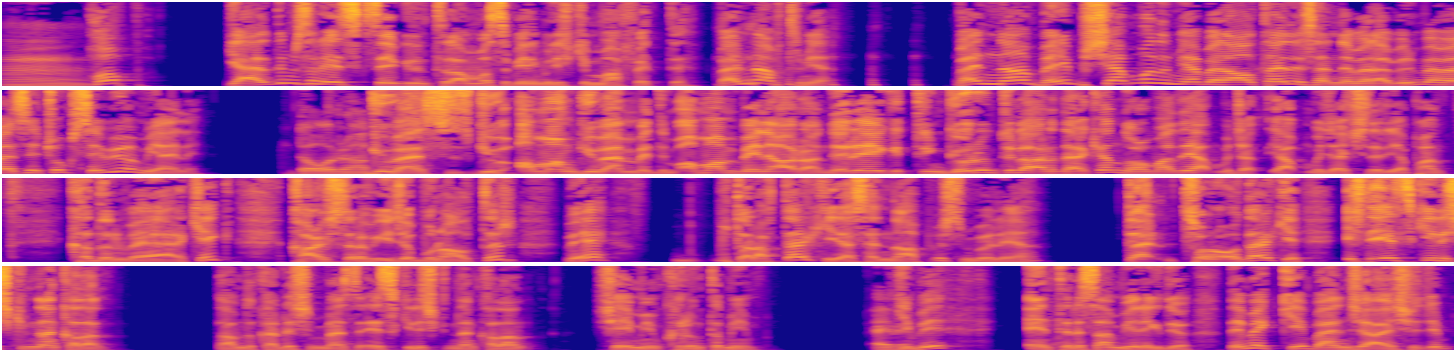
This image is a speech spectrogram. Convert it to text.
Hmm. Hop geldi mi sana eski sevgilinin travması benim ilişkimi mahvetti. Ben ne yaptım ya? ben ne yap- Ben bir şey yapmadım ya. Ben 6 aydır seninle beraberim ve ben seni çok seviyorum yani. Doğru haklısın. Güvensiz. Güv aman güvenmedim. Aman beni ara. Nereye gittin? Görüntülü ara derken normalde yapmayacak yapmayacak şeyleri yapan kadın veya erkek karşı tarafı iyice bunaltır ve bu taraf der ki ya sen ne yapıyorsun böyle ya? Der, sonra o der ki işte eski ilişkimden kalan. Tamam da kardeşim ben senin eski ilişkinden kalan şey miyim kırıntı mıyım? Evet. gibi enteresan bir yere gidiyor. Demek ki bence Ayşe'cim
